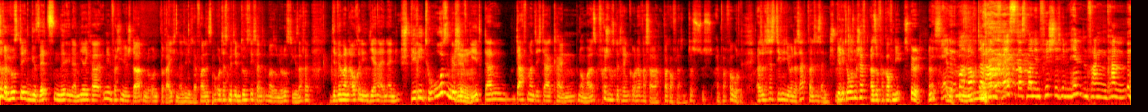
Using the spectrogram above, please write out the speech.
anderen lustigen Gesetzen ne, in Amerika, in den verschiedenen Staaten und Bereichen natürlich der Fall ist. Und das mit dem Durstigsein ist immer so eine lustige Sache. Denn wenn man auch in Indiana in ein Spirituosengeschäft Mhm. geht, dann darf man sich da kein normales Erfrischungsgetränk oder Wasser verkaufen lassen. Das ist einfach verboten. Also das ist definitiv untersagt, weil es ist ein Spirituosengeschäft, also verkaufen die Spirit. Ne? Ich hänge Ende. immer noch daran fest, dass man den Fisch nicht mit den Händen fangen kann.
